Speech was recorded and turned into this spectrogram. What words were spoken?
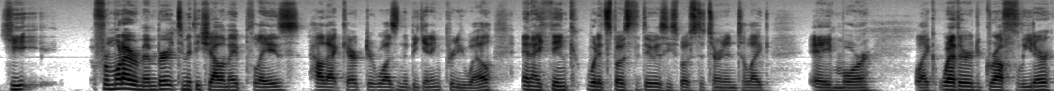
he, from what I remember, Timothée Chalamet plays how that character was in the beginning pretty well. And I think what it's supposed to do is he's supposed to turn into like a more like weathered, gruff leader.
